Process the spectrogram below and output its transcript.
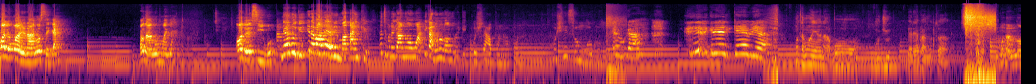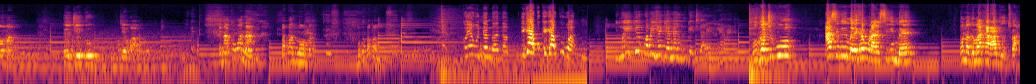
nwa gị nwaanyị na-aṅụ sịga. Ọ na-aṅụ mmanya. Ọ na-esi igbo. N'elu gị idebe a na-eri mma tankị echikwere gị anụ ọnwa ị ka nọ n'ụlọ nna gị. Kwụsị akwụna akwụna. Kwụsị iso ụmụ nwoke Ebuka, gịnị ka eri ya? nwata nwaanyị a na-akpọ Uju bịara ebe a n'otu a. Mụ na nneọma eji ego jee gba akwụkwọ. Ị na-akọwa na papa nneọma bụkwa papa m onye wu nne m na nna m ị ga-ekwu ka ị ga-ekwu ugbu a ị nwere ike ịgwa m ihe ga-eme m ga-eji ghara ịhụ ya Ugochukwu a sị na imere ihe m gwara gị sị ime ọnọdụ m akara dị otu a.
